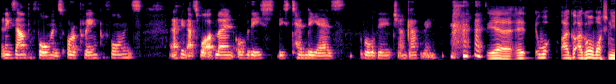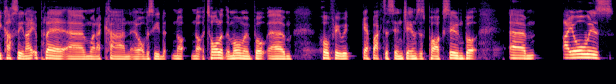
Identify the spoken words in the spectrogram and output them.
an exam performance or a playing performance. And I think that's what I've learned over these these tender years of old age. I'm gathering. Yeah, it, I go, I go watch Newcastle United play um, when I can. Uh, Obviously, not not at all at the moment, but um, hopefully we get back to St James's Park soon. But um, I always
